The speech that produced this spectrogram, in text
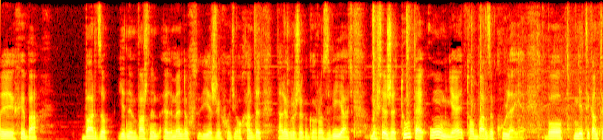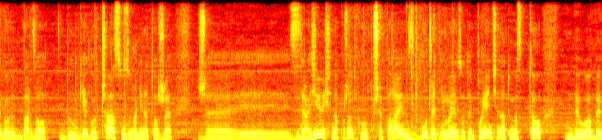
y, chyba bardzo jednym ważnym elementem, jeżeli chodzi o handel na Allegro, żeby go rozwijać. Myślę, że tutaj u mnie to bardzo kuleje, bo nie tykam tego bardzo długiego czasu z uwagi na to, że, że yy, zdradziłem się na początku przepalając budżet, nie mając o tym pojęcia, natomiast to byłaby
